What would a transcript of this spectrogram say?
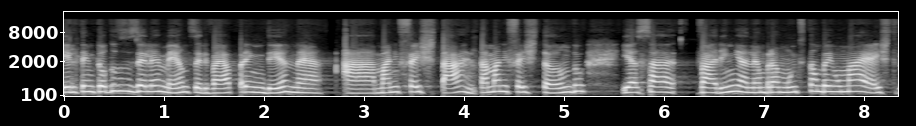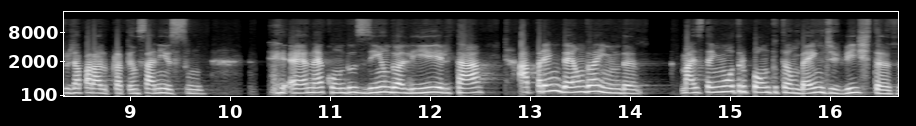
e ele tem todos os elementos, ele vai aprender, né, a manifestar, ele está manifestando, e essa varinha lembra muito também um maestro, já pararam para pensar nisso? É, né, conduzindo ali, ele está aprendendo ainda. Mas tem um outro ponto também de vista,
